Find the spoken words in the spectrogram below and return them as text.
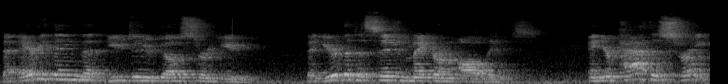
That everything that you do goes through you. That you're the decision maker on all these. And your path is straight.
